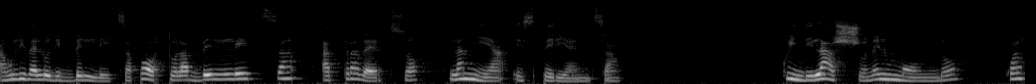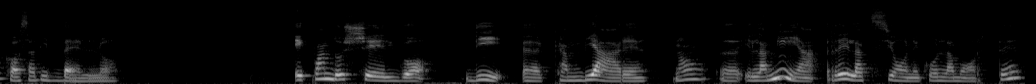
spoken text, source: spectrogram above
a un livello di bellezza, porto la bellezza attraverso la mia esperienza. Quindi lascio nel mondo qualcosa di bello. E quando scelgo di eh, cambiare no, eh, la mia relazione con la morte,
